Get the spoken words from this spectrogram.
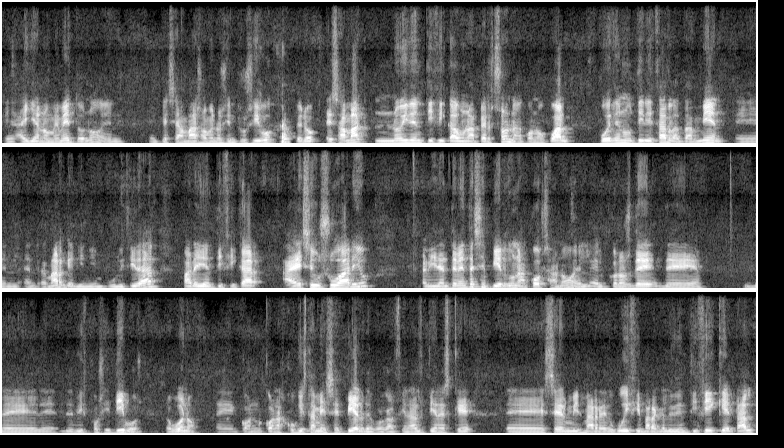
que ahí ya no me meto, ¿no? En, que sea más o menos intrusivo, pero esa Mac no identifica a una persona, con lo cual pueden utilizarla también en, en remarketing y en publicidad para identificar a ese usuario evidentemente se pierde una cosa, ¿no? El, cross de, dispositivos. Pero bueno, eh, con, las cookies también se pierde, porque al final tienes que eh, ser misma red wifi para que lo identifique, tal.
